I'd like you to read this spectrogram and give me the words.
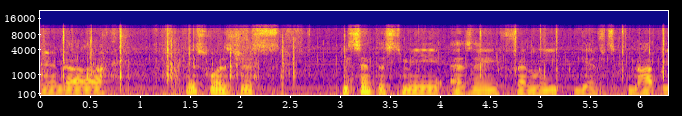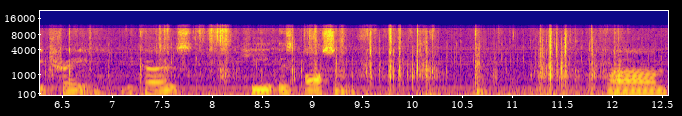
And uh, this was just, he sent this to me as a friendly gift, not a trade, because he is awesome. Um,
